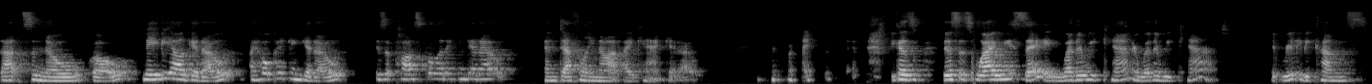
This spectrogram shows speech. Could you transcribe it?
That's a no go. Maybe I'll get out. I hope I can get out. Is it possible that I can get out? And definitely not, I can't get out. right? because this is why we say whether we can or whether we can't, it really becomes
